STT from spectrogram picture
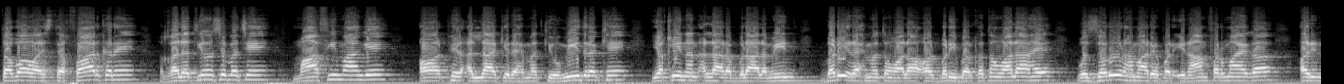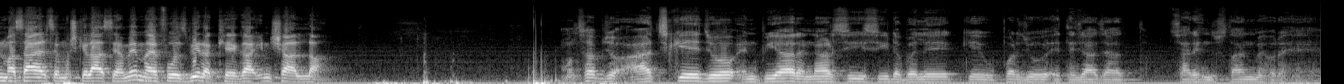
توبہ و استغفار کریں، غلطیوں سے بچیں، معافی مانگیں۔ اور پھر اللہ کی رحمت کی امید رکھیں۔ یقیناً اللہ رب العالمین بڑی رحمتوں والا اور بڑی برکتوں والا ہے۔ وہ ضرور ہمارے اوپر انعام فرمائے گا اور ان مسائل سے، مشکلات سے ہمیں محفوظ بھی رکھے گا انشاءاللہ۔ مصحب جو آج کے جو N P R, N R C C double A کے اوپر جو احتجاجات سارے ہندوستان میں ہو رہے ہیں،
